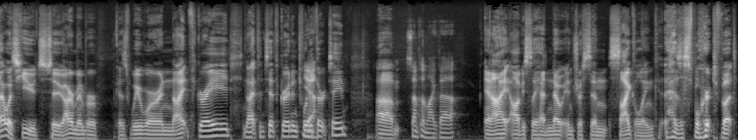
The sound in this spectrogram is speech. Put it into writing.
That was huge, too. I remember because we were in ninth grade, ninth and 10th grade in 2013. Yeah. Um, Something like that. And I obviously had no interest in cycling as a sport, but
